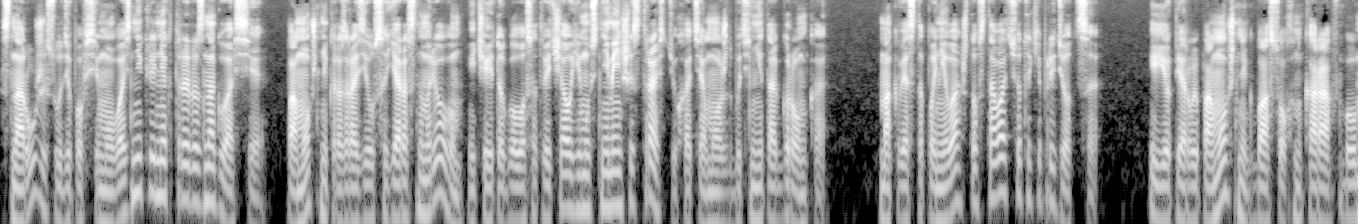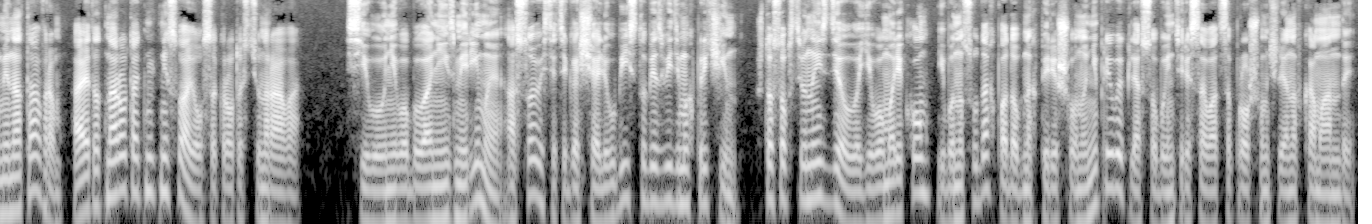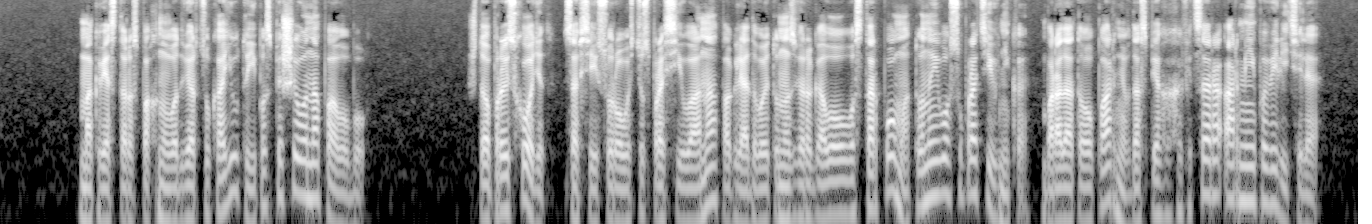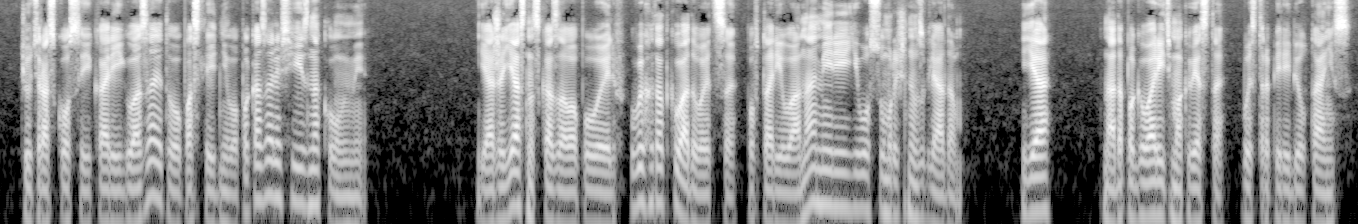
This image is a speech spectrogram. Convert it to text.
Снаружи, судя по всему, возникли некоторые разногласия. Помощник разразился яростным ревом, и чей-то голос отвечал ему с не меньшей страстью, хотя, может быть, и не так громко. Маквеста поняла, что вставать все-таки придется. Ее первый помощник, Бас Охн Караф, был минотавром, а этот народ отнюдь не славился кротостью нрава. Сила у него была неизмеримая, а совесть отягощали убийство без видимых причин, что, собственно, и сделало его моряком, ибо на судах, подобных Перешону, не привыкли особо интересоваться прошлым членов команды. Маквеста распахнула дверцу каюты и поспешила на палубу. «Что происходит?» — со всей суровостью спросила она, поглядывая то на звероголового Старпома, то на его супротивника, бородатого парня в доспехах офицера армии повелителя. Чуть раскосые карие глаза этого последнего показались ей знакомыми. «Я же ясно сказала, полуэльф, выход откладывается», — повторила она, меряя его сумрачным взглядом. «Я...» «Надо поговорить, Маквеста», — быстро перебил Танис.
